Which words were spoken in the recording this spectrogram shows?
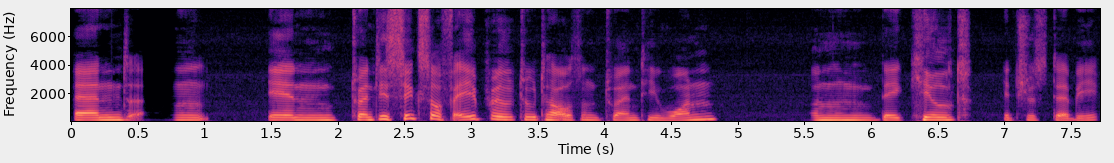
And um, in 26th of April 2021, um, they killed Idris Deby.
